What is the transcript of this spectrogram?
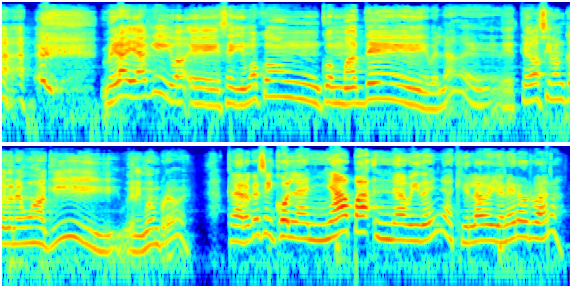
Mira, Jackie, eh, seguimos con, con más de, ¿verdad? De, este vacilón que tenemos aquí. Venimos en breve. Claro que sí, con la ñapa navideña aquí en la Bellonera Urbana.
